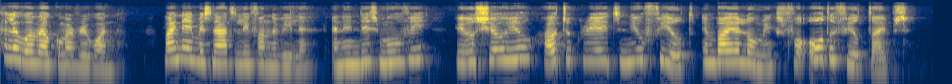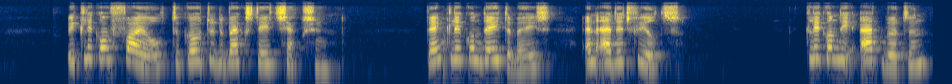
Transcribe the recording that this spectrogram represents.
Hello and welcome everyone. My name is Nathalie van der Wielen and in this movie we will show you how to create a new field in Biolomics for all the field types. We click on File to go to the Backstage section. Then click on Database and Edit Fields. Click on the Add button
